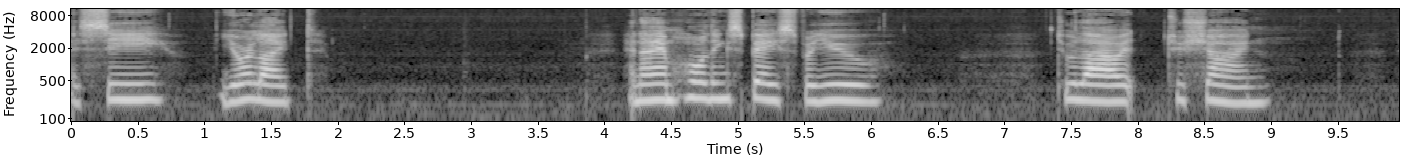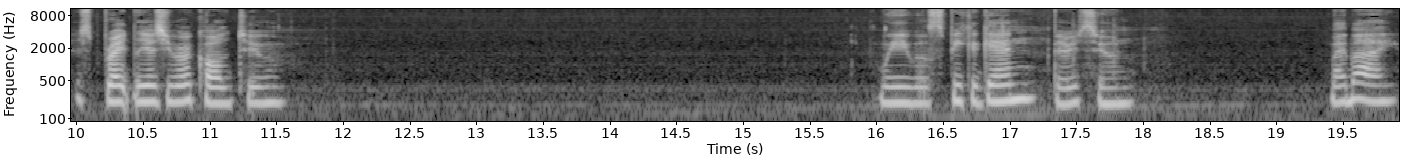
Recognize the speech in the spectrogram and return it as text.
I see your light. And I am holding space for you to allow it to shine as brightly as you are called to. We will speak again very soon. Bye bye.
